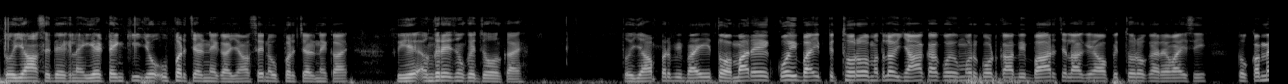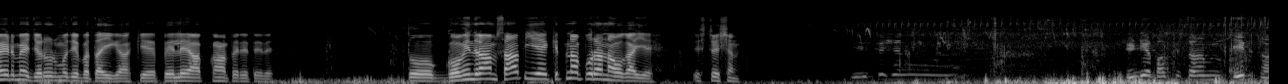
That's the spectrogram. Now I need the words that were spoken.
तो यहाँ से देख लें, ये टंकी जो ऊपर चढ़ने का है, यहाँ से ना ऊपर चढ़ने का है तो ये अंग्रेज़ों के ज़ोर का है। तो यहाँ पर भी भाई तो हमारे कोई भाई पिथौरो मतलब यहाँ का कोई उमरकोट का अभी बाहर चला गया हो पिथौरो का रवायसी तो कमेंट में ज़रूर मुझे बताइएगा कि पहले आप कहाँ पे रहते थे। तो गोविंद राम साहब, ये कितना पुराना होगा ये स्टेशन? ये स्टेशन इंडिया पाकिस्तान एक था।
